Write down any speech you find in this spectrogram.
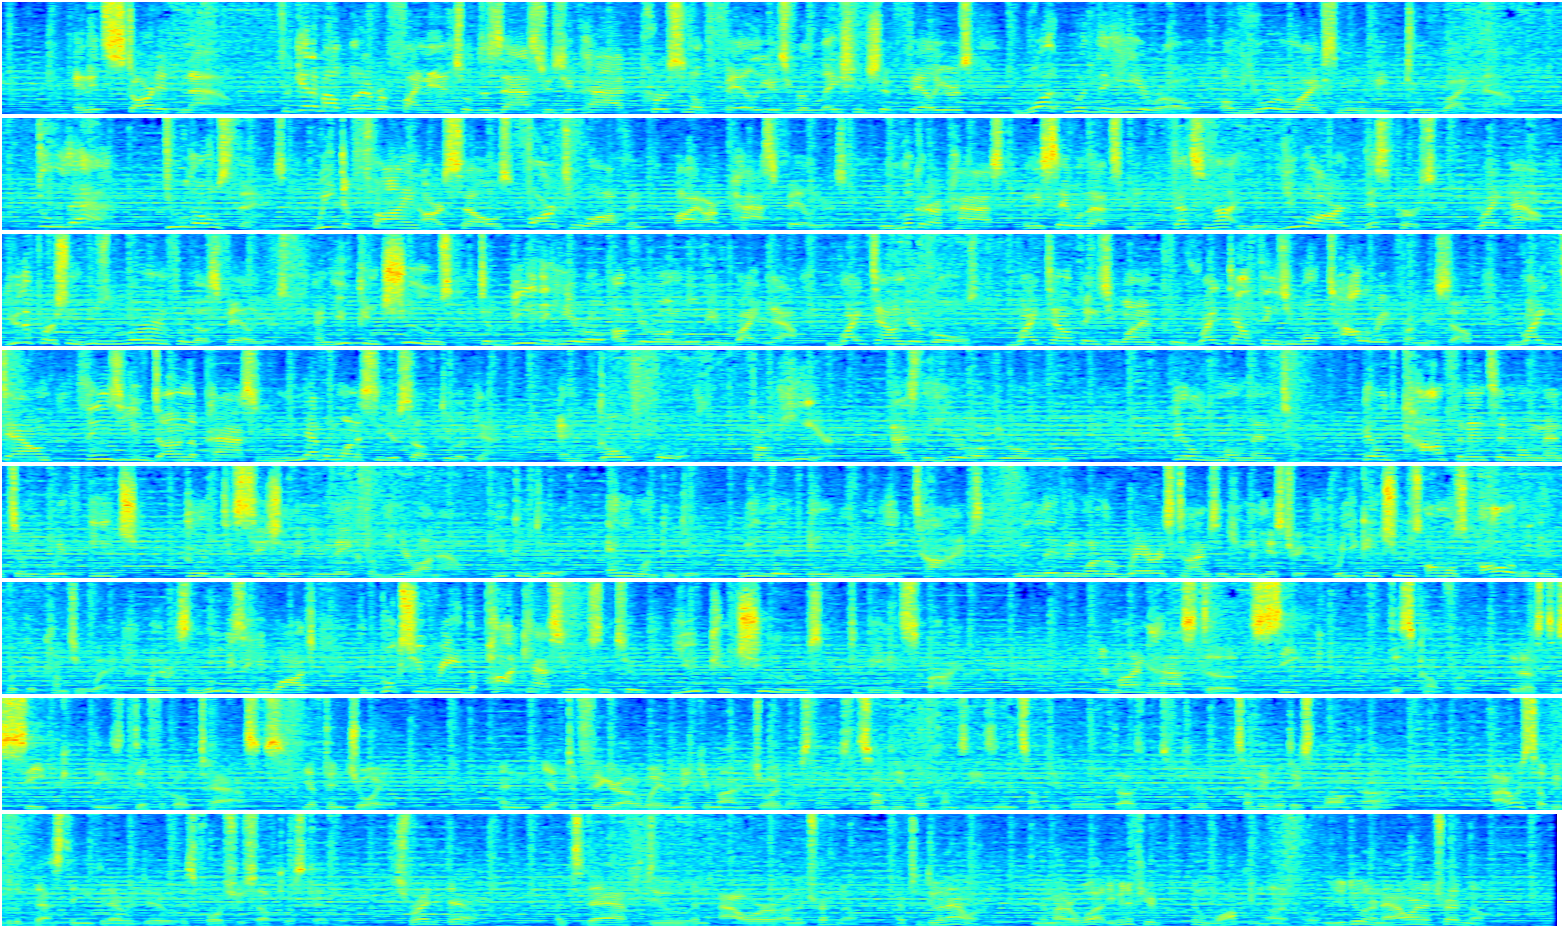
and it started now, Forget about whatever financial disasters you've had, personal failures, relationship failures. What would the hero of your life's movie do right now? Do that. Do those things. We define ourselves far too often by our past failures. We look at our past and we say, well, that's me. That's not you. You are this person right now. You're the person who's learned from those failures. And you can choose to be the hero of your own movie right now. Write down your goals. Write down things you want to improve. Write down things you won't tolerate from yourself. Write down things that you've done in the past that you never want to see yourself do again. And go forth from here as the hero of your own movie. Build momentum. Build confidence and momentum with each good decision that you make from here on out. You can do it. Anyone can do it. We live in unique times. We live in one of the rarest times in human history where you can choose almost all the input that comes your way. Whether it's the movies that you watch, the books you read, the podcasts you listen to, you can choose to be inspired. Your mind has to seek discomfort. It has to seek these difficult tasks. You have to enjoy it. And you have to figure out a way to make your mind enjoy those things. Some people it comes easy and some people it doesn't. Some people, some people it takes a long time. I always tell people the best thing you could ever do is force yourself to a schedule. Just write it down. Like today I have to do an hour on the treadmill. I have to do an hour, no matter what. Even if you're been walking on it, you're doing an hour on a treadmill.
